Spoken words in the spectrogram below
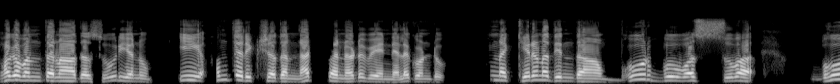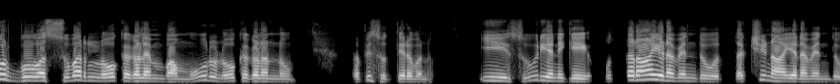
ಭಗವಂತನಾದ ಸೂರ್ಯನು ಈ ಅಂತರಿಕ್ಷದ ನಟ್ಟ ನಡುವೆ ನೆಲೆಗೊಂಡು ತನ್ನ ಕಿರಣದಿಂದ ಭೂರ್ಭುವ ಸುವ, ಭೂರ್ಭುವ ಸುವರ್ ಲೋಕಗಳೆಂಬ ಮೂರು ಲೋಕಗಳನ್ನು ತಪಿಸುತ್ತಿರುವನು ಈ ಸೂರ್ಯನಿಗೆ ಉತ್ತರಾಯಣವೆಂದು ದಕ್ಷಿಣಾಯನವೆಂದು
